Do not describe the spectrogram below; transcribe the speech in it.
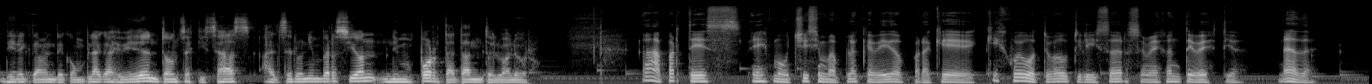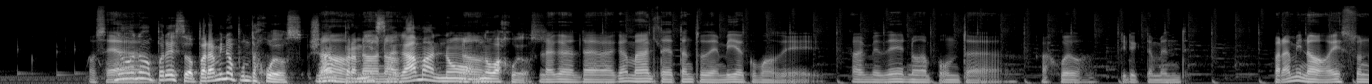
directamente con placas de video, entonces quizás al ser una inversión no importa tanto el valor. Ah, aparte es, es muchísima placa de video. ¿Para qué? ¿Qué juego te va a utilizar semejante bestia? Nada. O sea, No, no, por eso. Para mí no apunta a juegos. Ya No, para mí no, esa no. gama no, No. no va a juegos. la, la gama alta tanto de Nvidia como de AMD no apunta a juegos directamente. Para mí no, es un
